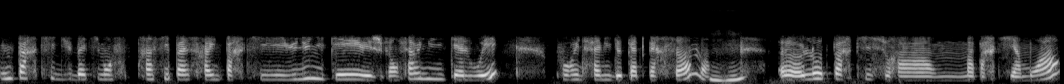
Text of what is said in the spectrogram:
une partie du bâtiment principal sera une partie, une unité, je vais en faire une unité à louer pour une famille de quatre personnes. Mhm. Euh, L'autre partie sera ma partie à moi.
